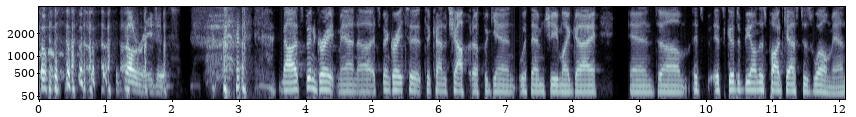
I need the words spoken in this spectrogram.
it's outrageous. no, it's been great, man. Uh, it's been great to to kind of chop it up again with MG, my guy, and um, it's it's good to be on this podcast as well, man.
